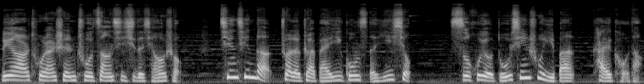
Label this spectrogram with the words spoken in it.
灵儿突然伸出脏兮兮的小手，轻轻的拽了拽白衣公子的衣袖，似乎有读心术一般，开口道。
